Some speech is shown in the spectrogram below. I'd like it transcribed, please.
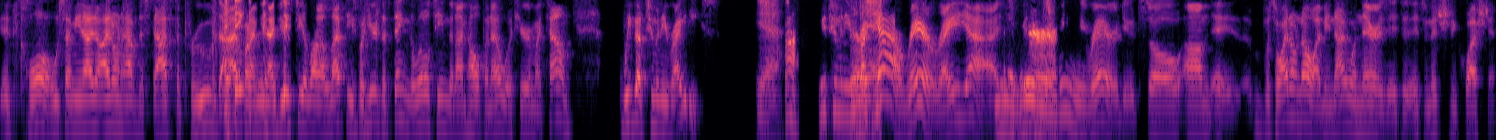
it's close. I mean, I, don't- I don't have the stats to prove that, I but I mean, I do see a lot of lefties. But here's the thing: the little team that I'm helping out with here in my town, we've got too many righties. Yeah. We have too many, Really, right? eh? Yeah, rare, right? Yeah, it's, Yeah, it's extremely rare, dude. So, um, it- but so I don't know. I mean, that one there is it's it's an interesting question,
